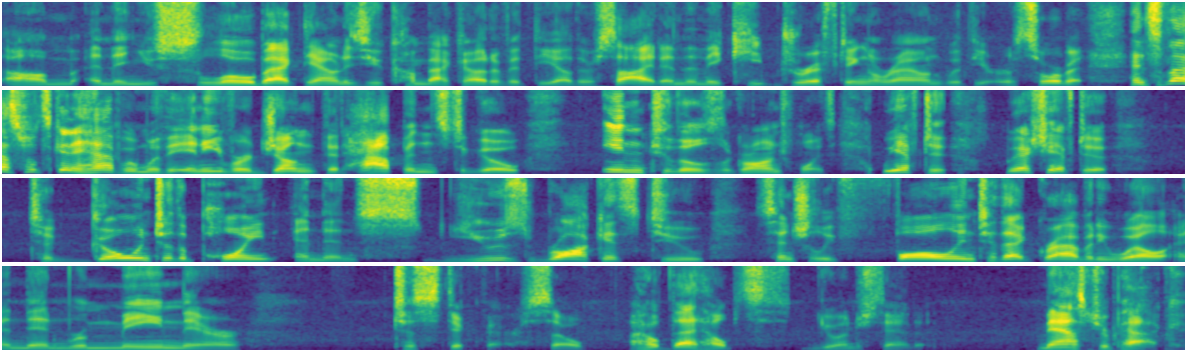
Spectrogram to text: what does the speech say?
um, and then you slow back down as you come back out of it the other side and then they keep drifting around with the Earth's orbit. And so that's what's going to happen with any of our junk that happens to go into those Lagrange points. We have to we actually have to to go into the point and then use rockets to essentially fall into that gravity well and then remain there to stick there. So I hope that helps you understand it. Master Pack.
